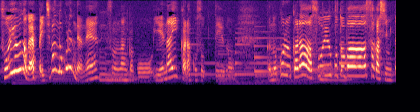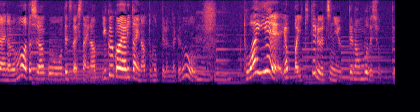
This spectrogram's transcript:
そういうのがやっぱ一番残るんだよね、うん。そのなんかこう言えないからこそっていうのが残るからそういう言葉探しみたいなのも私はこうお手伝いしたいなゆくゆくはやりたいなと思ってるんだけど、とはいえやっぱ生きてるうちに言ってなんぼでしょって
